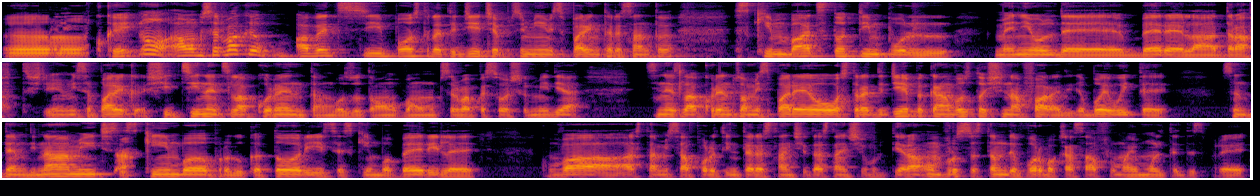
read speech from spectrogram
Uh, ok, nu, am observat că aveți o strategie, ce puțin mie mi se pare interesantă. Schimbați tot timpul meniul de bere la draft. Știi? Mi se pare că și țineți la curent, am văzut, am, am observat pe social media, țineți la curent. Mi se pare o strategie pe care am văzut-o și în afară. Adică, băi, uite, suntem dinamici, da. se schimbă producătorii, se schimbă berile. Cumva asta mi s-a părut interesant și de asta am și vrut, era, am vrut să stăm de vorbă ca să aflu mai multe despre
